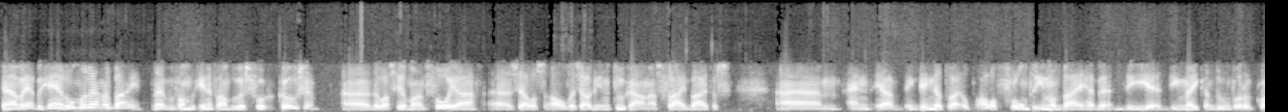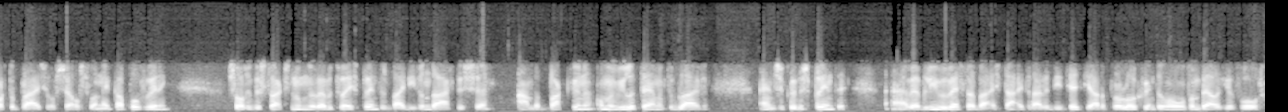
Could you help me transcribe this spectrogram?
Ja, we hebben geen ronderenner bij. Daar hebben we van begin af aan bewust voor gekozen. Uh, dat was helemaal in het voorjaar. Uh, zelfs al, we zouden hier naartoe gaan als vrijbuiters. Um, en ja, ik denk dat wij op alle fronten iemand bij hebben die, uh, die mee kan doen voor een korte prijs of zelfs voor een etappeoverwinning. Zoals ik er straks noemde, we hebben twee sprinters bij die vandaag dus aan de bak kunnen om in wielertermen te blijven. En ze kunnen sprinten. we hebben Lieve Wester bij als die dit jaar de proloog wint in van België voor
